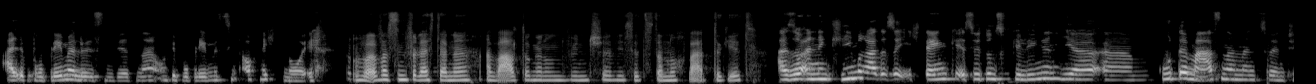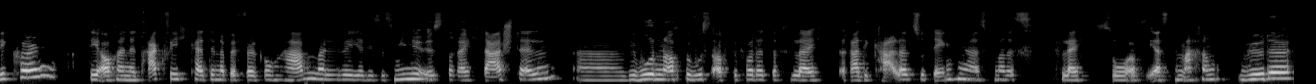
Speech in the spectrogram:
alle Probleme lösen wird. Ne? Und die Probleme sind auch nicht neu. Was sind vielleicht deine Erwartungen und Wünsche, wie es jetzt dann noch weitergeht? Also an den Klimarat, also ich denke, es wird uns gelingen, hier ähm, gute Maßnahmen zu entwickeln, die auch eine Tragfähigkeit in der Bevölkerung haben, weil wir ja dieses Mini-Österreich darstellen. Äh, wir wurden auch bewusst aufgefordert, da vielleicht radikaler zu denken, als man das vielleicht so aufs Erste machen würde.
